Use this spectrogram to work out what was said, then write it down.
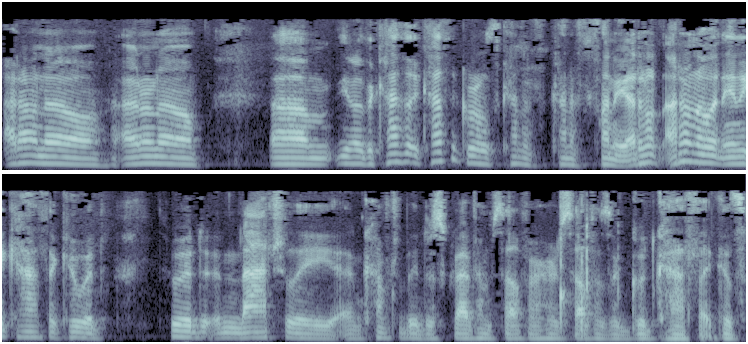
I don't know. I don't know. Um, you know, the Catholic Catholic girl is kind of kind of funny. I don't I don't know any Catholic who would who would naturally and comfortably describe himself or herself as a good Catholic. It's,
